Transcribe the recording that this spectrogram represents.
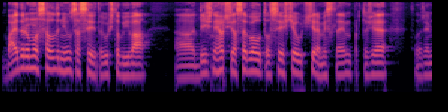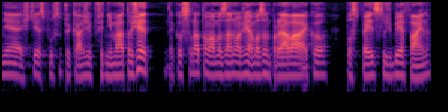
buy the sell the news asi, to už to bývá. Uh, když nejhorší za sebou, to si ještě určitě nemyslím, protože samozřejmě ještě je spoustu překážek před nimi. A to, že jako jsem na tom Amazonu a že Amazon prodává jako postpaid služby je fajn.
